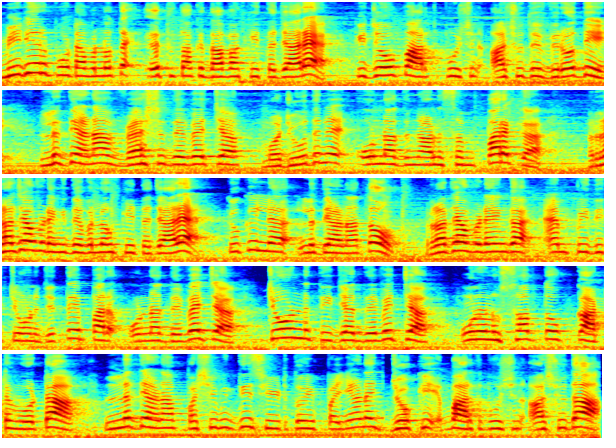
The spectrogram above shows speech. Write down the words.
ਮੀਡੀਆ ਰਿਪੋਰਟਾਂ ਵੱਲੋਂ ਤਾਂ ਇੱਥੋਂ ਤੱਕ ਦਾਅਵਾ ਕੀਤਾ ਜਾ ਰਿਹਾ ਹੈ ਕਿ ਜੋ ਭਾਰਤ ਭੂਸ਼ਣ ਆਸ਼ੂ ਦੇ ਵਿਰੋਧੀ ਲੁਧਿਆਣਾ ਵੈਸਟ ਦੇ ਵਿੱਚ ਮੌਜੂਦ ਨੇ, ਉਹਨਾਂ ਦੇ ਨਾਲ ਸੰਪਰਕ ਰਾਜਾ ਵੜਿੰਗ ਦੇ ਵੱਲੋਂ ਕੀਤਾ ਜਾ ਰਿਹਾ ਹੈ, ਕਿਉਂਕਿ ਲ- ਲੁਧਿਆਣਾ ਤੋਂ ਰਾਜਾ ਵੜਿੰਗ ਐਮਪੀ ਦੀ ਚੋਣ ਜਿੱਤੇ, ਪਰ ਉਹਨਾਂ ਦੇ ਵਿੱਚ ਚੋਣ ਨਤੀਜਿਆਂ ਦੇ ਵਿੱਚ ਉਹਨਾਂ ਨੂੰ ਸਭ ਤੋਂ ਘੱਟ ਵੋਟਾਂ ਲੁਧਿਆਣਾ ਪੱਛਮੀ ਦੀ ਸੀਟ ਤੋਂ ਹੀ ਪਈਆਂ ਨੇ, ਜੋ ਕਿ ਭਾਰਤ ਭੂਸ਼ਣ ਆਸ਼ੂ ਦਾ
